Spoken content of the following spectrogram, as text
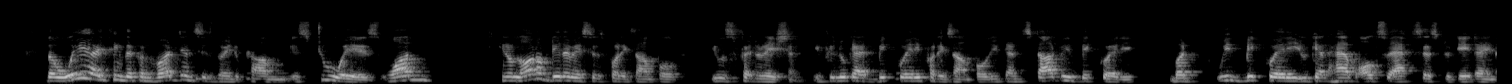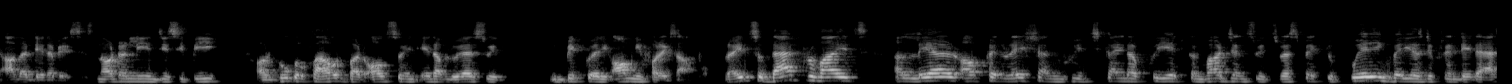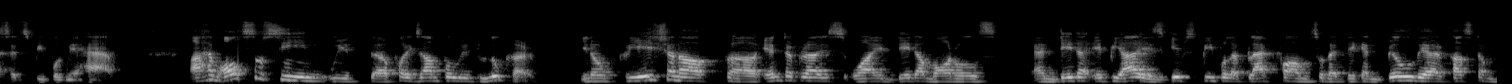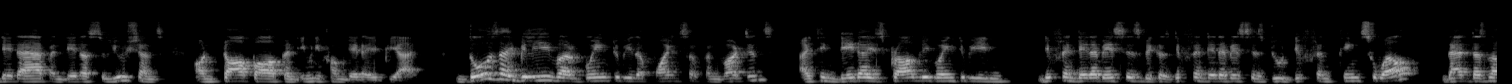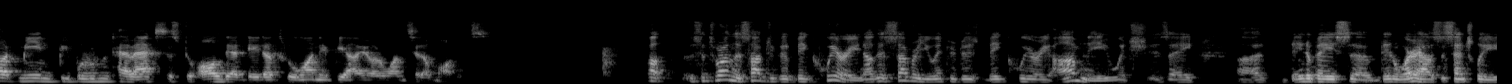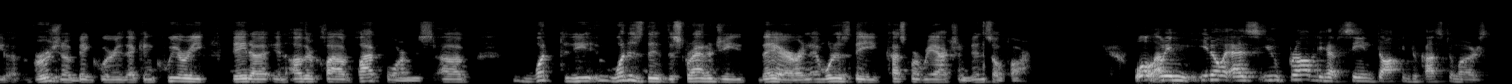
The way I think the convergence is going to come is two ways. One, you know, a lot of databases, for example, use federation. If you look at BigQuery, for example, you can start with BigQuery, but with BigQuery, you can have also access to data in other databases, not only in GCP or Google Cloud, but also in AWS with BigQuery Omni, for example, right? So that provides a layer of federation which kind of create convergence with respect to querying various different data assets people may have. I have also seen with, uh, for example, with Looker, you know, creation of uh, enterprise-wide data models and data APIs gives people a platform so that they can build their custom data app and data solutions on top of an uniform data API. Those, I believe, are going to be the points of convergence. I think data is probably going to be in different databases because different databases do different things well. That does not mean people wouldn't have access to all their data through one API or one set of models. Since we're on the subject of BigQuery, now this summer you introduced BigQuery Omni, which is a uh, database, uh, data warehouse, essentially a version of BigQuery that can query data in other cloud platforms. Uh, what you, what is the, the strategy there and, and what has the customer reaction been so far? Well, I mean, you know, as you probably have seen talking to customers,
